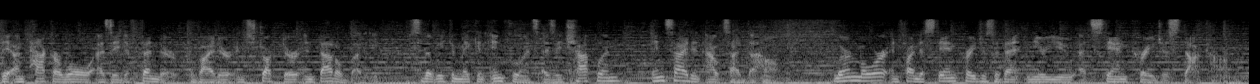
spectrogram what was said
They unpack our role as a defender, provider, instructor, and battle buddy so that we can make an influence as a chaplain inside and outside the home. Learn more and find a Stand Courageous event near you at standcourageous.com.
